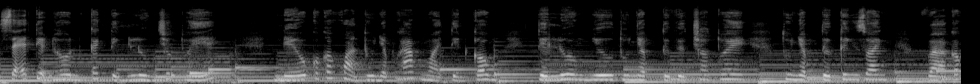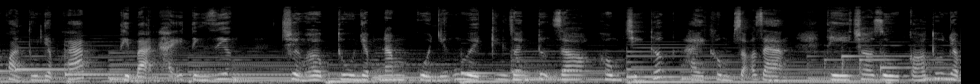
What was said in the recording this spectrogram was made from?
sẽ tiện hơn cách tính lương trước thuế. Nếu có các khoản thu nhập khác ngoài tiền công, tiền lương như thu nhập từ việc cho thuê, thu nhập từ kinh doanh và các khoản thu nhập khác thì bạn hãy tính riêng Trường hợp thu nhập năm của những người kinh doanh tự do không chính thức hay không rõ ràng thì cho dù có thu nhập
